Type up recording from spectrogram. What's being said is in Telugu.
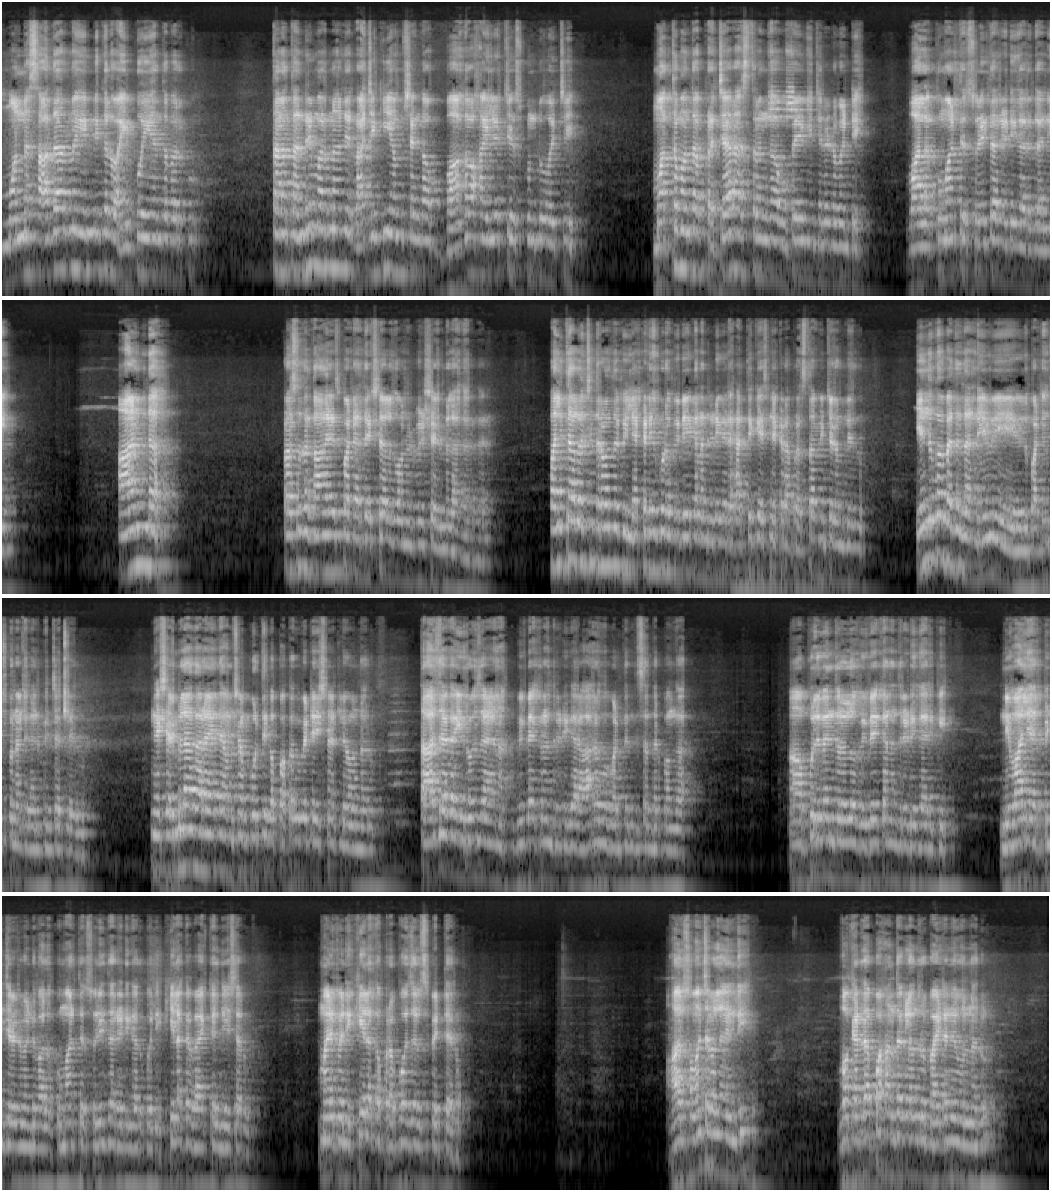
మొన్న సాధారణ ఎన్నికలు అయిపోయేంత వరకు తన తండ్రి మరణాన్ని రాజకీయ అంశంగా బాగా హైలైట్ చేసుకుంటూ వచ్చి మొత్తం అంతా ప్రచారాస్త్రంగా ఉపయోగించినటువంటి వాళ్ళ కుమార్తె సునీతారెడ్డి గారు కానీ అండ్ ప్రస్తుతం కాంగ్రెస్ పార్టీ అధ్యక్షురాలుగా ఉన్నటువంటి షర్మిల గారు కానీ. ఫలితాలు వచ్చిన తర్వాత వీళ్ళు ఎక్కడే కూడా వివేకానంద రెడ్డి గారి హత్య కేసుని ఎక్కడ ప్రస్తావించడం లేదు. ఎందుకో పెద్ద దాన్ని ఏమి వీళ్ళు పట్టించుకున్నట్టు కనిపించట్లేదు ఇంకా షర్మిలా గారు అయితే అంశం పూర్తిగా పక్కకు పెట్టేసినట్లే ఉన్నారు. తాజాగా ఈ రోజు ఆయన వివేకానంద రెడ్డి గారి ఆరవ వర్ధంతి సందర్భంగా. ఆ, పులివెందులలో వివేకానంద రెడ్డి గారికి నివాళి అర్పించినటువంటి వాళ్ళ కుమార్తె సునీత రెడ్డి గారు కొన్ని కీలక వ్యాఖ్యలు చేశారు. మరికొన్ని కీలక ప్రపోజల్స్ పెట్టారు. ఆరు సంవత్సరాలు అయింది. ఒకరి తప్ప హంతకులందరూ బయటనే ఉన్నారు.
